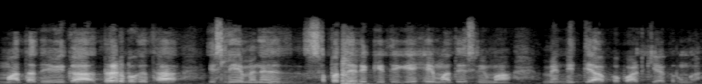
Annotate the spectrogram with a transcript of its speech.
माता देवी का दृढ़ भगत था इसलिए मैंने शपथ ले रखी थी कि हे माता श्री माँ मैं नित्य आपका पाठ किया करूँगा।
